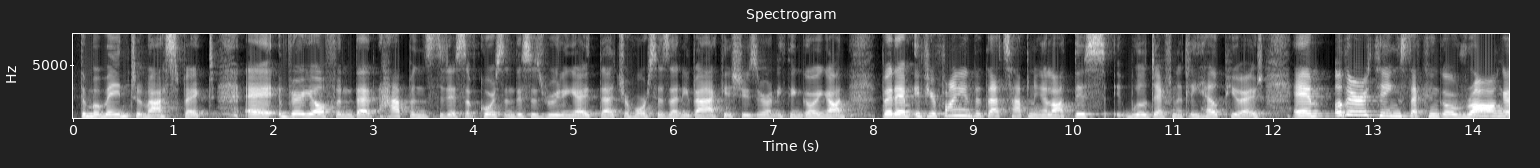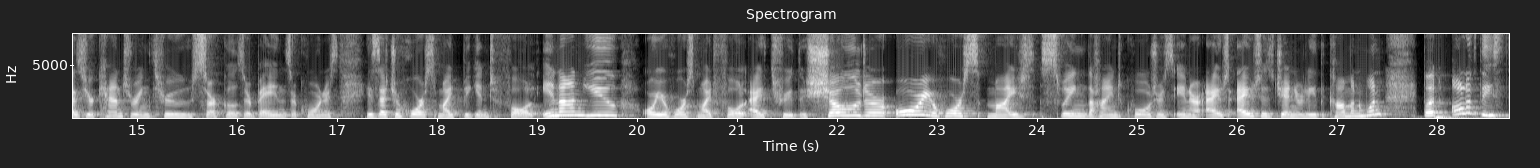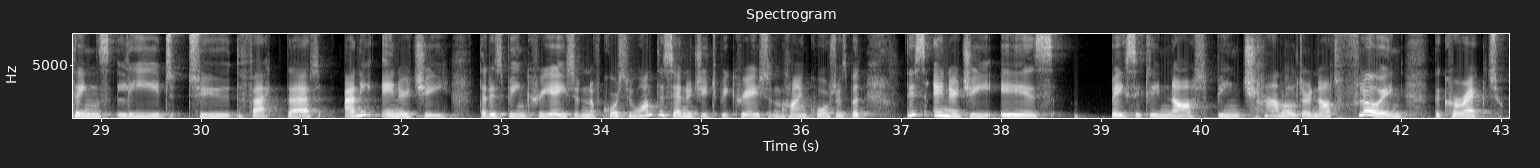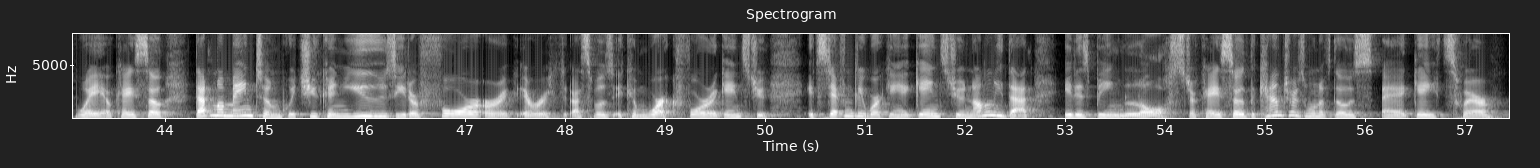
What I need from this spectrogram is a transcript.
the momentum aspect. Uh, very often that happens to this, of course, and this is ruling out that your horse has any back issues or anything going on. But um, if you're finding that that's happening a lot, this will definitely help you out. Um, other things that can go wrong as you're cantering through circles or bends or corners is that your horse might begin to fall in on you, or your horse might fall out through the shoulder, or your horse horse might swing the hindquarters in or out. Out is generally the common one. But all of these things lead to the fact that any energy that is being created, and of course, we want this energy to be created in the hindquarters, but this energy is basically not being channeled or not flowing the correct way. Okay, so that momentum, which you can use either for or, or I suppose it can work for or against you, it's definitely working against you. And not only that, it is being lost. Okay, so the canter is one of those uh, gaits where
